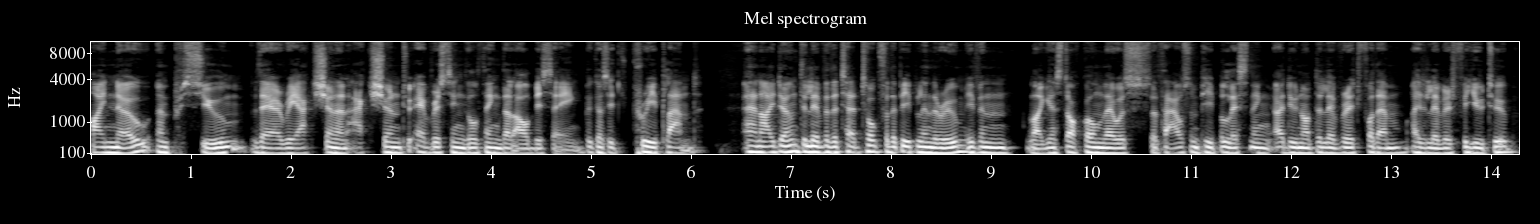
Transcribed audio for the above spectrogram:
I know and presume their reaction and action to every single thing that I'll be saying because it's pre planned. And I don't deliver the TED talk for the people in the room. Even like in Stockholm, there was a thousand people listening. I do not deliver it for them. I deliver it for YouTube.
